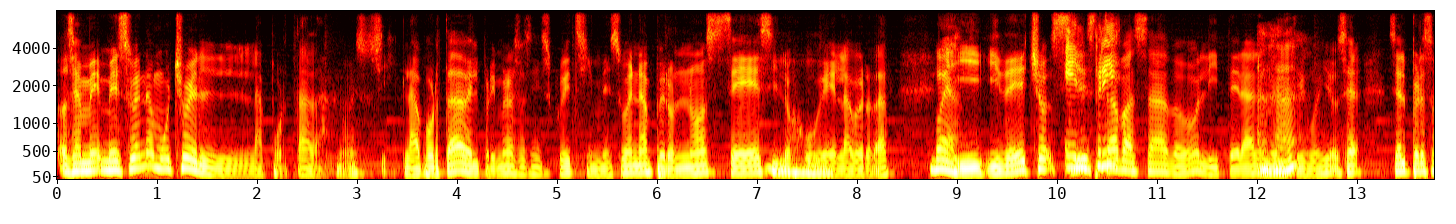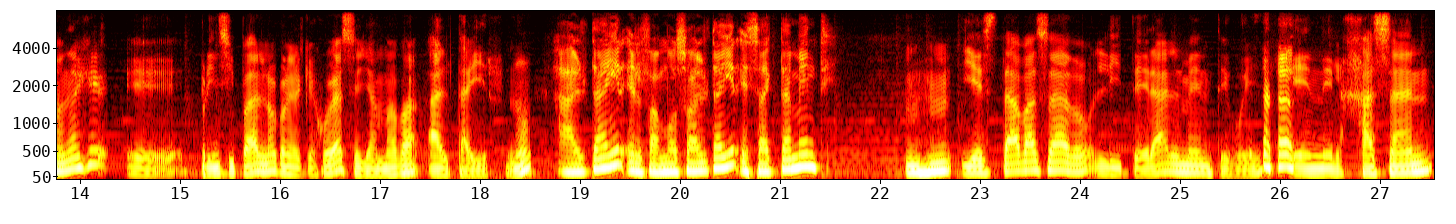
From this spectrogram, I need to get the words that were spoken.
O sea, me, suena mucho el, la portada, ¿no? Eso sí. La portada del primer Assassin's Creed sí me suena, pero no sé si lo jugué, la verdad. Bueno. Y, de hecho, sí está basado literalmente, güey. O sea, sea, el personaje eh, principal, ¿no? Con el que juegas se llamaba Altair, ¿no? Altair, el famoso Altair, exactamente. Y está basado literalmente, güey, en el Hassan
